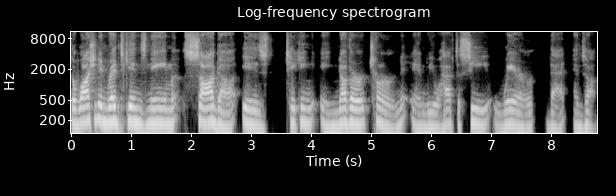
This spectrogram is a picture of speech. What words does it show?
the Washington Redskins name saga is taking another turn, and we will have to see where that ends up.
